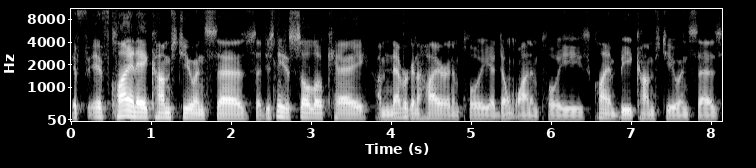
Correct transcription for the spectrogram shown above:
If if client A comes to you and says, "I just need a solo K. I'm never going to hire an employee. I don't want employees." Client B comes to you and says,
